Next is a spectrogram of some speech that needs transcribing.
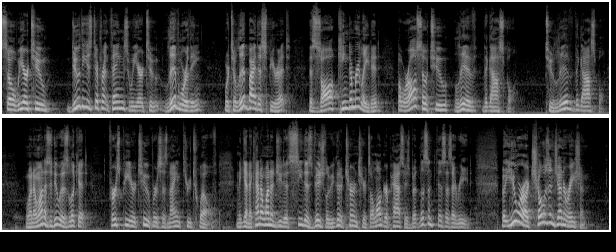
So we are to do these different things. We are to live worthy. We're to live by the Spirit. This is all kingdom related, but we're also to live the gospel. To live the gospel. What I want us to do is look at 1 Peter 2, verses 9 through 12. And again, I kind of wanted you to see this visually. We could have turned here. It's a longer passage, but listen to this as I read. But you are a chosen generation,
